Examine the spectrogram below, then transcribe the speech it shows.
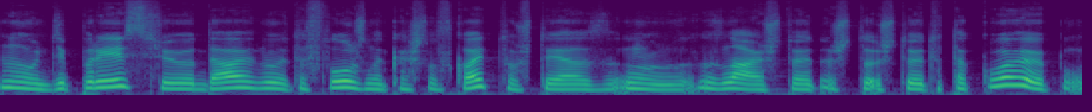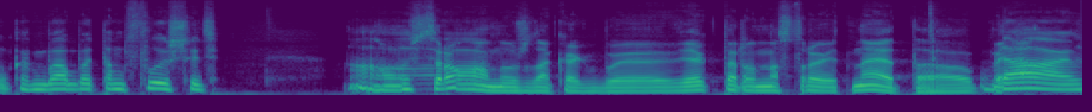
ну, депрессию, да, ну, это сложно, конечно, сказать, потому что я ну, знаю, что это, что, что это такое, как бы об этом слышать. Но а, все равно нужно как бы вектор настроить на это. Да.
